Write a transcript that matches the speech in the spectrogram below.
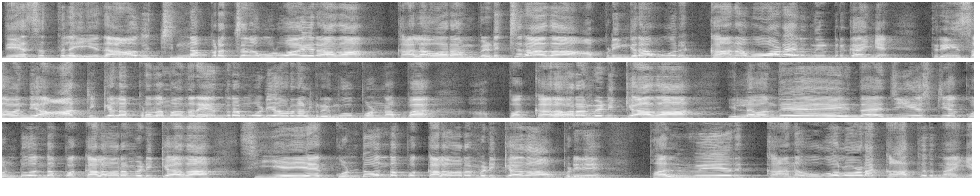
தேசத்தில் ஏதாவது சின்ன பிரச்சனை உருவாகிறாதா? கலவரம் வெடிச்சிராதா? அப்படிங்கிற ஒரு கனவோடு இருந்துகிட்டு இருக்காங்க. த்ரீ செவன்டி ஆர்டிக்கலை பிரதமர் நரேந்திர மோடி அவர்கள் ரிமூவ் பண்ணப்ப அப்போ கலவரம் வெடிக்காதா? இல்லை வந்து இந்த ஜிஎஸ்டியை கொண்டு வந்தப்போ கலவரம் வெடிக்காதா? சிஏஏ கொண்டு வந்தப்போ கலவரம் வெடிக்காதா? அப்படின்னு பல்வேறு கனவுகளோட காத்திருந்தாங்க.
